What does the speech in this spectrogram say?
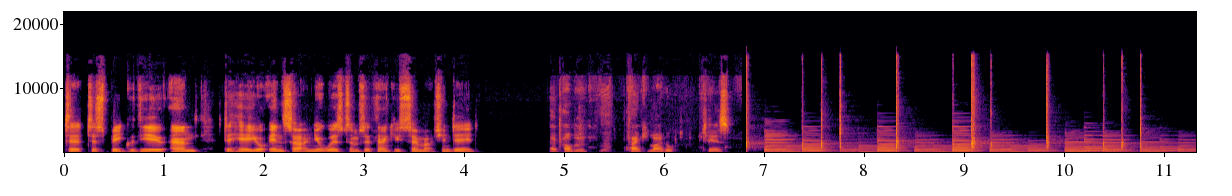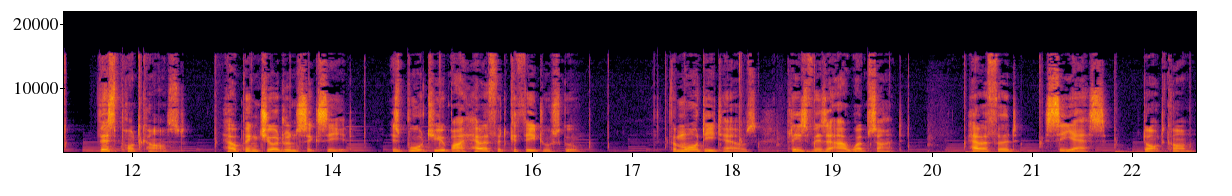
to, to speak with you and to hear your insight and your wisdom. So thank you so much indeed. No problem. Thank you, Michael. Cheers. This podcast, Helping Children Succeed, is brought to you by Hereford Cathedral School. For more details, please visit our website, herefordcs.com.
